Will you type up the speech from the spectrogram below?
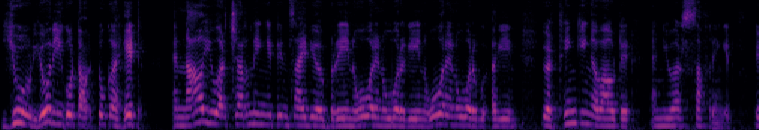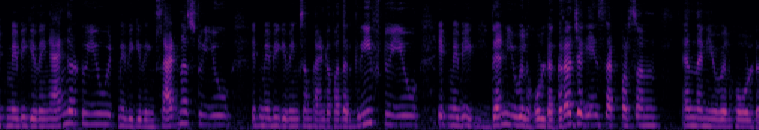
Your, your ego took a hit. And now you are churning it inside your brain over and over again over and over again. You are thinking about it and you are suffering it. It may be giving anger to you it may be giving sadness to you it may be giving some kind of other grief to you. It may be then you will hold a grudge against that person and then you will hold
